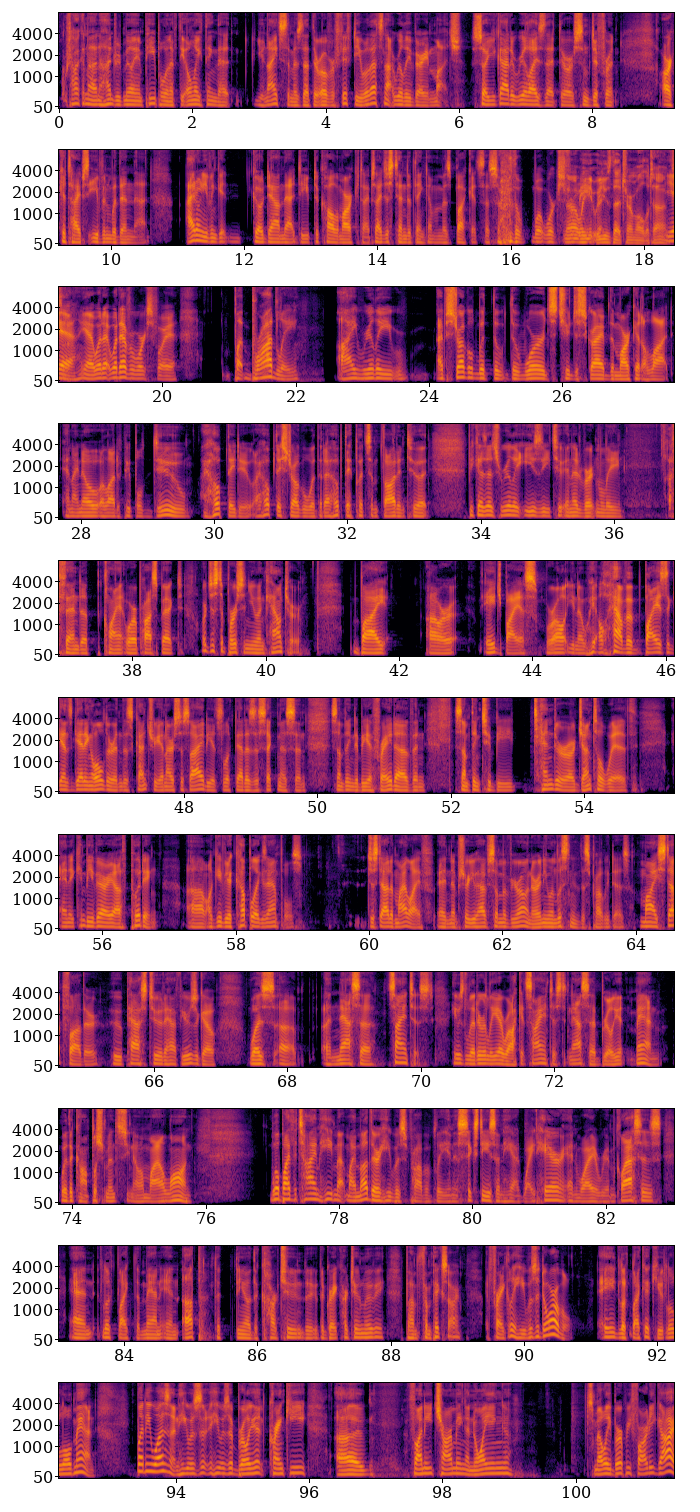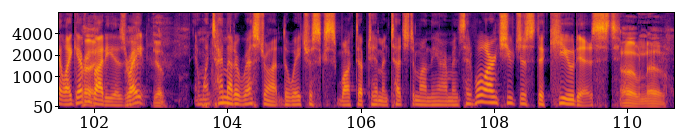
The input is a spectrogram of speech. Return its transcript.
We're talking about 100 million people. And if the only thing that unites them is that they're over 50, well, that's not really very much. So you got to realize that there are some different archetypes even within that. I don't even get go down that deep to call them archetypes. I just tend to think of them as buckets. That's sort of the, what works no, for me. No, we, we use that term all the time. Yeah, so. yeah, whatever works for you. But broadly, I really I've struggled with the the words to describe the market a lot, and I know a lot of people do. I hope they do. I hope they struggle with it. I hope they put some thought into it, because it's really easy to inadvertently offend a client or a prospect or just a person you encounter by our age bias. We're all, you know, we all have a bias against getting older in this country. In our society, it's looked at as a sickness and something to be afraid of and something to be tender or gentle with, and it can be very off putting. Uh, I'll give you a couple examples just out of my life, and I'm sure you have some of your own, or anyone listening to this probably does. My stepfather, who passed two and a half years ago, was uh, a NASA scientist. He was literally a rocket scientist at NASA, brilliant man with accomplishments, you know, a mile long. Well, by the time he met my mother, he was probably in his 60s and he had white hair and wire rimmed glasses and looked like the man in Up, the you know the cartoon, the, the great cartoon movie from Pixar. Frankly, he was adorable. He looked like a cute little old man, but he wasn't. He was he was a brilliant, cranky, uh, funny, charming, annoying, smelly, burpy, farty guy like everybody right. is, right? right? Yep. And one time at a restaurant, the waitress walked up to him and touched him on the arm and said, Well, aren't you just the cutest? Oh, no.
